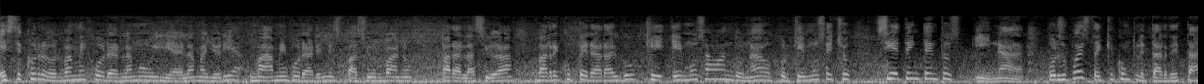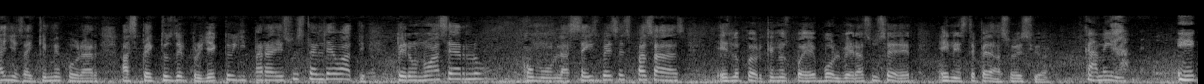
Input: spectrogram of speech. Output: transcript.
Este corredor va a mejorar la movilidad de la mayoría, va a mejorar el espacio urbano para la ciudad, va a recuperar algo que hemos abandonado porque hemos hecho siete intentos y nada. Por supuesto, hay que completar detalles, hay que mejorar aspectos del proyecto y para eso está el debate, pero no hacerlo como las seis veces pasadas es lo peor que nos puede volver a suceder en este pedazo de ciudad. Camila. Eh,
